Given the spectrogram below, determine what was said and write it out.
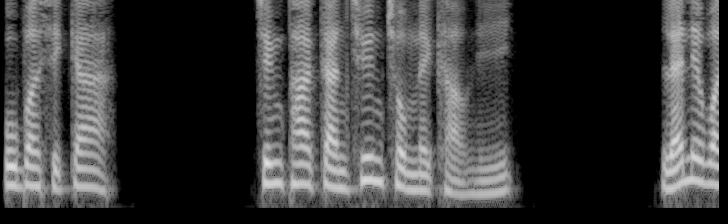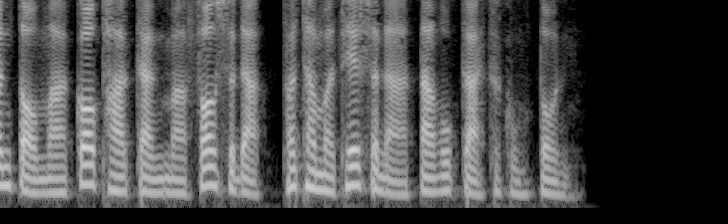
อุบาสิกา จึงพากันชื่นชมในข่าวนี้ และในวันต่อมาก็พากันมาเฝ้าสดับพระธรรมเทศนาตามโอกาสของตน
